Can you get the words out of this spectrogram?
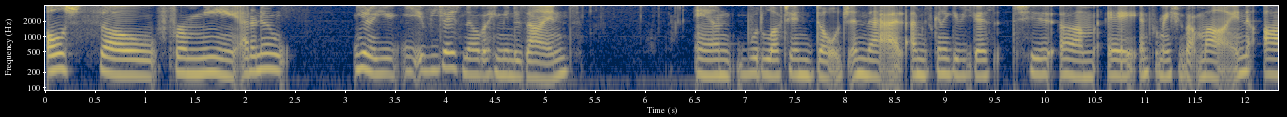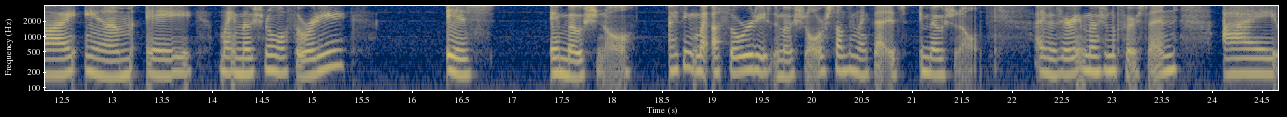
Also, for me, I don't know, you know, you, if you guys know about human designs and would love to indulge in that, I'm just gonna give you guys to um, a information about mine. I am a my emotional authority is emotional I think my authority is emotional or something like that. It's emotional. I'm a very emotional person. I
